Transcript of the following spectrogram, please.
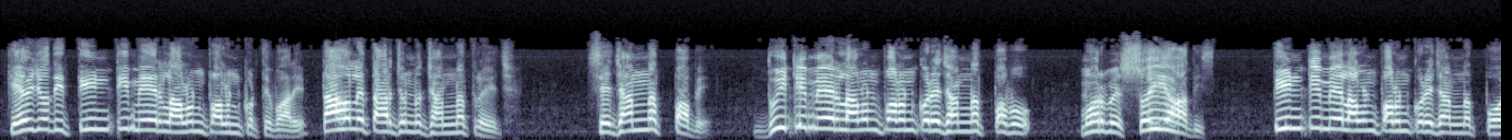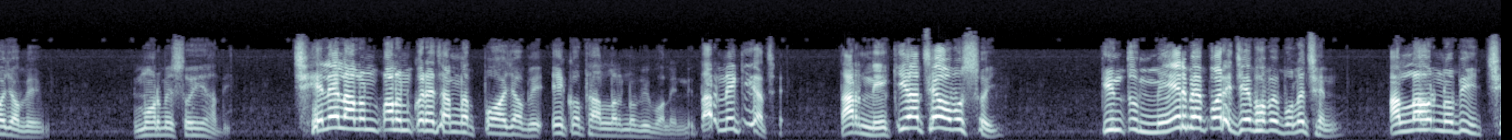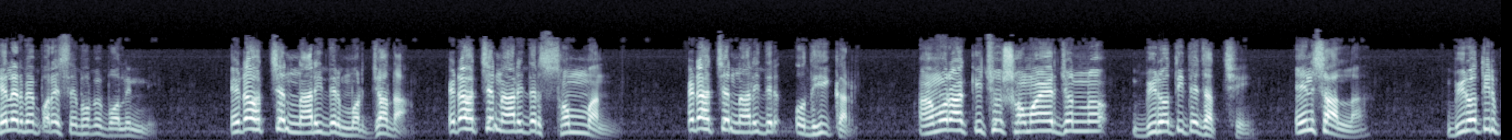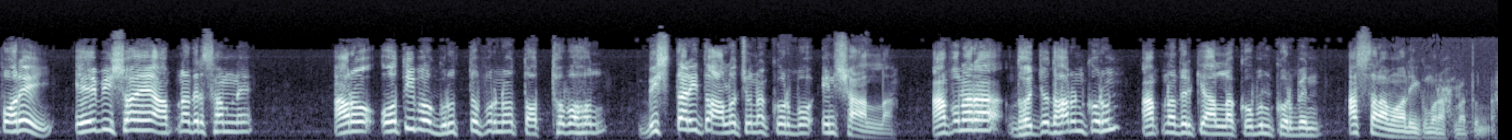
কেউ যদি তিনটি মেয়ের লালন পালন করতে পারে, তাহলে তার জন্য জান্নাত রয়েছে। সে জান্নাত পাবে। দুইটি মেয়ের লালন পালন করে জান্নাত পাবো মর্মে সহি হাদিস। তিনটি মেয়ে লালন পালন করে জান্নাত পাওয়া যাবে। মর্মে সহি হাদিস। ছেলে লালন পালন করে জান্নাত পাওয়া যাবে, এ কথা আল্লাহর নবী বলেননি। তার নেকি আছে। তার নেকি আছে অবশ্যই। কিন্তু মেয়ের ব্যাপারে যেভাবে বলেছেন, আল্লাহর নবী ছেলের ব্যাপারে সেভাবে বলেননি। এটা হচ্ছে নারীদের মর্যাদা। এটা হচ্ছে নারীদের সম্মান। এটা হচ্ছে নারীদের অধিকার। আমরা কিছু সময়ের জন্য বিরতিতে যাচ্ছি। ইনশাআল্লাহ। বিরতির পরেই এই বিষয়ে আপনাদের সামনে আরও অতীব গুরুত্বপূর্ণ তথ্যবহল বিস্তারিত আলোচনা করব ইনশাআল্লাহ। আপনারা ধৈর্য ধারণ করুন, আপনাদেরকে আল্লাহ কবুল করবেন। আসসালামু আলাইকুম রহমতুল্লাহ।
